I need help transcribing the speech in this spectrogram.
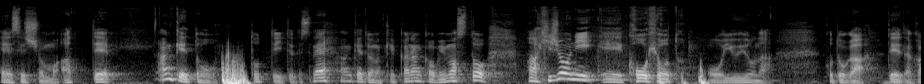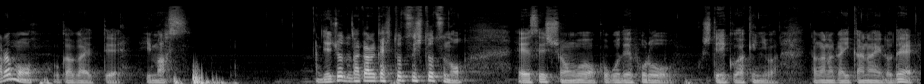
えー、セッションもあって、アンケートを取っていてですね、アンケートの結果なんかを見ますと、まあ、非常に、えー、好評というようなことがデータからも伺えています。で、ちょっとなかなか一つ一つの、えー、セッションをここでフォローしていくわけにはなかなかいかないので、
